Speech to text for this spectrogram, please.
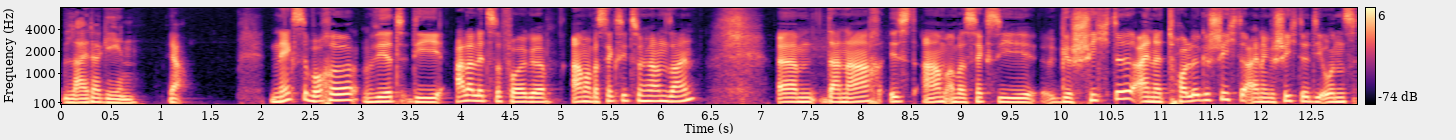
leider gehen. Ja. Nächste Woche wird die allerletzte Folge Arm aber sexy zu hören sein. Ähm, danach ist Arm aber sexy Geschichte, eine tolle Geschichte, eine Geschichte, die uns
